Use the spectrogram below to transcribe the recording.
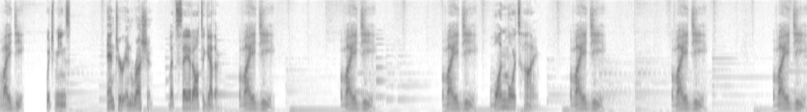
Vojdi, which means enter in Russian. Let's say it all together. Vojdi. Vojdi. Vojdi. One more time. Vojdi. Vojdi. Vojdi.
